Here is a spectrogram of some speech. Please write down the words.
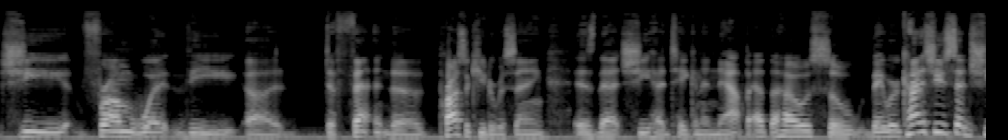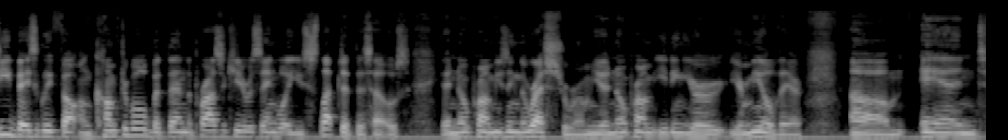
She, from what the uh, the prosecutor was saying is that she had taken a nap at the house. So they were kind of. She said she basically felt uncomfortable, but then the prosecutor was saying, "Well, you slept at this house. You had no problem using the restroom. You had no problem eating your your meal there." Um, and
